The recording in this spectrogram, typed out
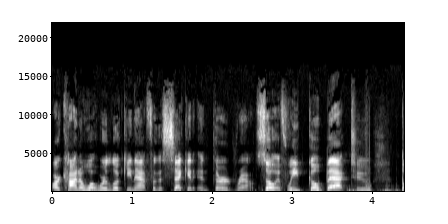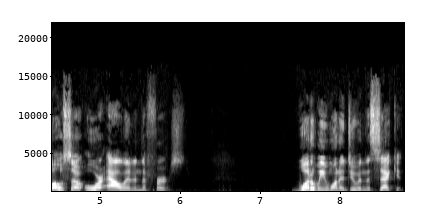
are kind of what we're looking at for the second and third round. So if we go back to Bosa or Allen in the first, what do we want to do in the second?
